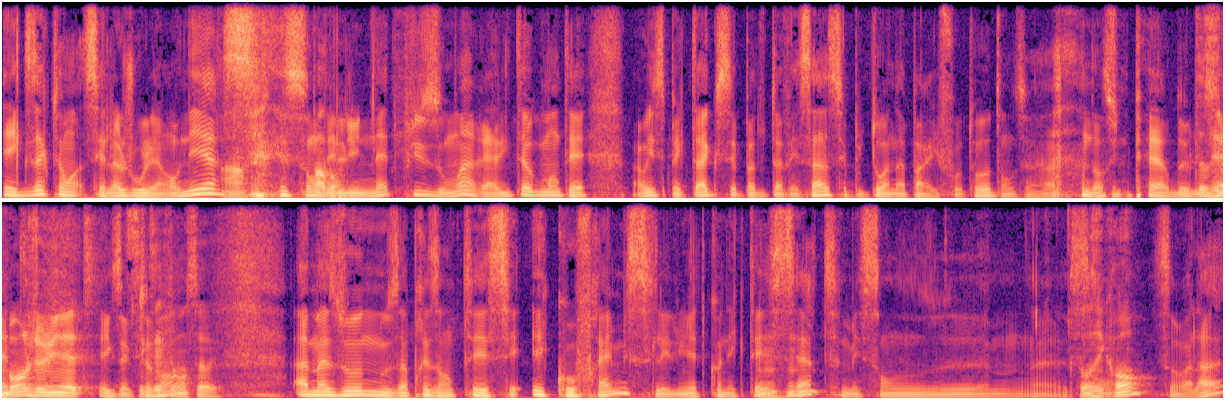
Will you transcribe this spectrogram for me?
Exactement, c'est là où je voulais en venir. Ah, Ce sont pardon. des lunettes plus ou moins réalité augmentée. Bah oui, spectacle, c'est pas tout à fait ça. C'est plutôt un appareil photo dans, un, dans une paire de T'as une lunettes. branche de lunettes. Exactement. C'est exactement ça. ouais. Amazon nous a présenté ses Echo Frames, les lunettes connectées, Mhm. certes, mais sans euh, euh, Sans écran, sans- voilà,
